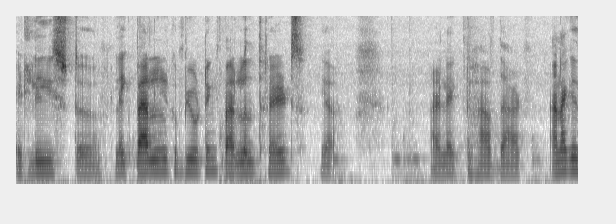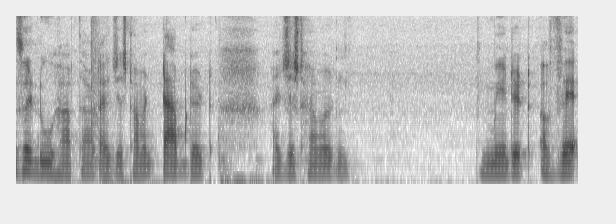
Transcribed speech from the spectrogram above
at least uh, like parallel computing, parallel threads. Yeah, I like to have that, and I guess I do have that. I just haven't tapped it. I just haven't made it aware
